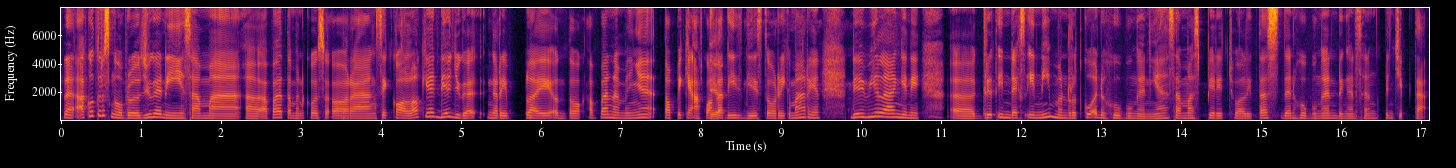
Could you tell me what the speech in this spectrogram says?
Nah, aku terus ngobrol juga nih sama uh, apa temanku seorang psikolog ya, dia juga nge-reply untuk apa namanya topik yang aku angkat yeah. di IG story kemarin. Dia bilang gini, uh, Great Index ini menurutku ada hubungannya sama spiritualitas dan hubungan dengan sang pencipta.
